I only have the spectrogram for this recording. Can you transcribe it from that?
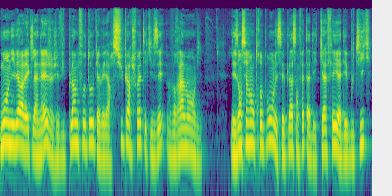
ou en hiver avec la neige. J'ai vu plein de photos qui avaient l'air super chouettes et qui faisaient vraiment envie. Les anciens entrepôts ont laissé place en fait à des cafés et à des boutiques.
